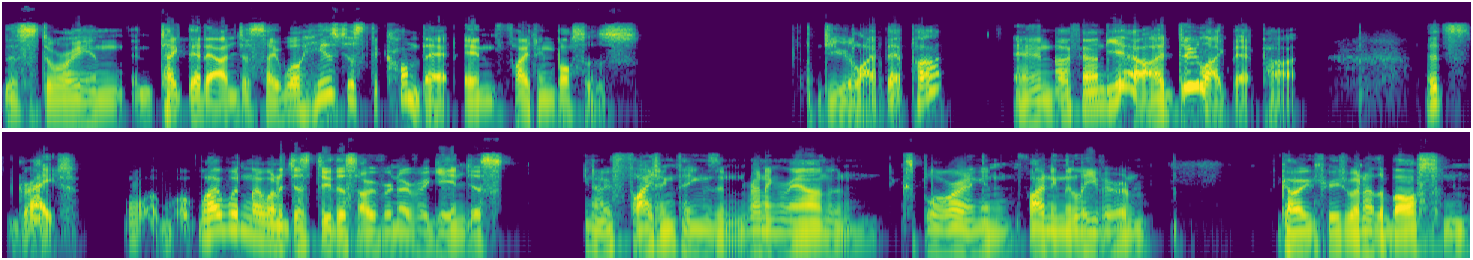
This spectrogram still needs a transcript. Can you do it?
the story and, and take that out and just say, well, here's just the combat and fighting bosses. Do you like that part? And I found, yeah, I do like that part. It's great why wouldn't I want to just do this over and over again? Just you know, fighting things and running around and exploring and finding the lever and going through to another boss. And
